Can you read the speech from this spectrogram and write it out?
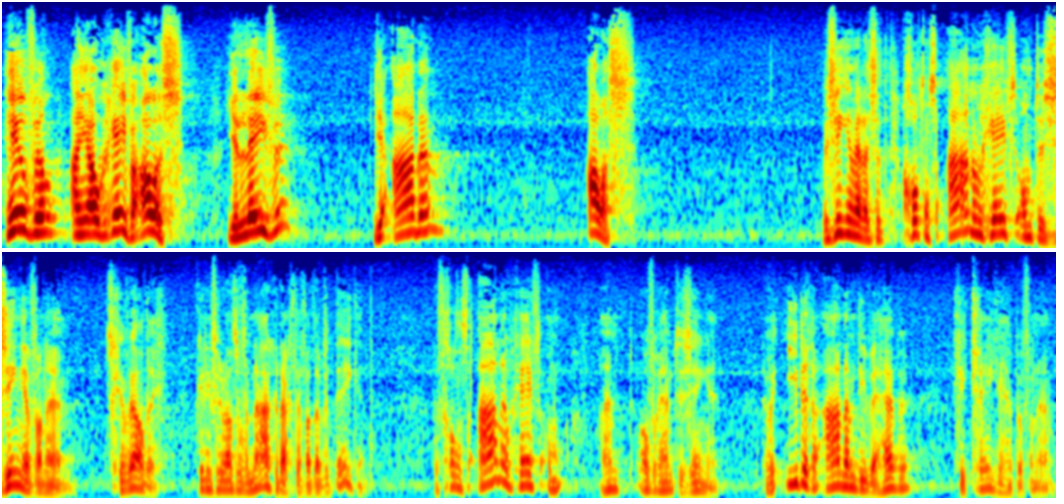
heel veel aan jou gegeven. Alles. Je leven, je adem, alles. We zingen wel eens dat God ons adem geeft om te zingen van Hem. Dat is geweldig. Ik weet niet of er wel eens over nagedacht hebt wat dat betekent. Dat God ons adem geeft om hem, over Hem te zingen. Dat we iedere adem die we hebben, gekregen hebben van Hem.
